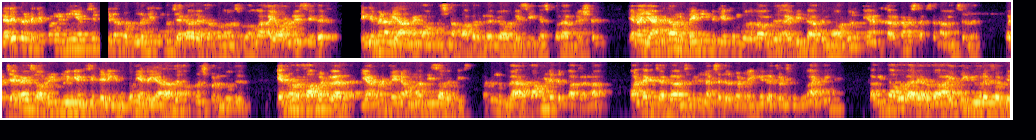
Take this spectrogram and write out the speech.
நிறைய பேர் என்ன கேட்பாங்க நீ எம்சி ட்ரெயினர் பண்ணல கேட்கும்போது ஜெகா ரெஃபர் பண்ணலாம் சொல்லுவாங்க. ஐ ஆல்வேஸ் சே தட் எங்கேயுமே நாங்க யாருமே காம்படிஷன் பாக்குறது இல்லை. ஆல்வேஸ் சீட் எஸ் கொலாபரேஷன் ஏன்னா என்கிட்ட அவங்க ட்ரைனிங் கேட்கும் போதெல்லாம் வந்து ஐ டிட் அது மாடல் எனக்கு கரெக்டான ஸ்ட்ரக்சர் நான் வச்சிருந்தேன். But Jega is already doing MC training போது என்னை யாராவது அப்ரோச் பண்ணும்போது என்னோட ஃபார்மேட் வேற. என்னோட ட்ரெயின் ஆகும்னா தீஸ் ஆர் திங்ஸ் பட் உங்களுக்கு வேற ஃபார்மேட் எதிர்பார்க்கறேன்னா கான்டாக்ட் ஜகான்னு சொல்லிட்டு நட்சத்திர பட்டறைக்கு ரெஃபரன்ஸ் கொடுத்துருவோம் ஐ திங்க் கவிதாவோ வேற யாரோ I think you refer to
